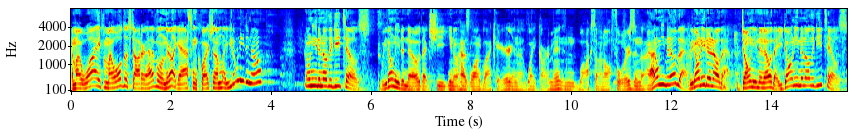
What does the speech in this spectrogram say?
And my wife and my oldest daughter, Evelyn, they're like asking questions. I'm like, you don't need to know. You don't need to know the details. We don't need to know that she, you know, has long black hair and a white garment and walks on all fours. And I don't need to know that. We don't need to know that. We don't need to know that. You don't need to know the details.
